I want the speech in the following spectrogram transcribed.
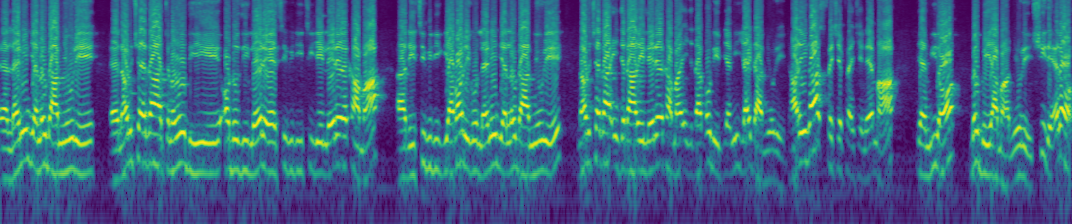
အဲ landing ပြန်လုပ်တာမျိုးတွေအဲနောက်တစ်ချက်ကကျွန်တော်တို့ဒီ auto Z လဲတဲ့ CVD C တွေလဲတဲ့အခါမှာအဲ ဒီ CVD gear box တွေကို landing ပြန်လုပ်တာမျိုးတွေနောက်တစ်ချက်က injector တွေလဲတဲ့အခါမှာ injector ကုတ်တွေပြန်ပြီးရိုက်တာမျိုးတွေဒါတွေက special function ထဲမှာပြန်ပြီးတော့လုပ်ပေးရမှာမျိုးတွေရှိတယ်အဲ့တော့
